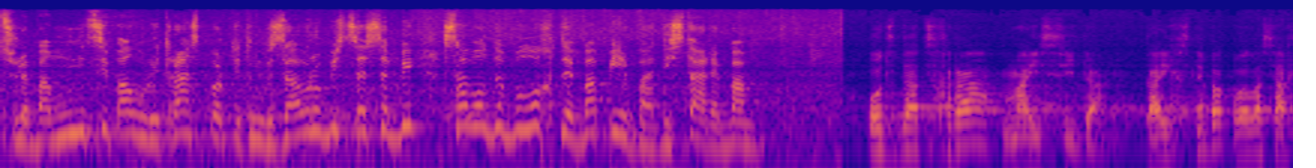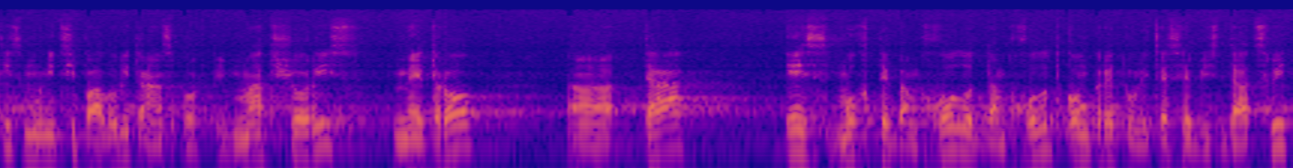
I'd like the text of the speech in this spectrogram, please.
იცვლება მუნიციპალური ტრანსპორტით მგზავრობის წესები, სავალდებულო ხდება პირბადის ტარება. 29 მაისიდან გაიხსნება ყველა სახის მუნიციპალური ტრანსპორტი, მათ შორის მეტრო და ეს მოხდება მხოლოდ და მხოლოდ კონკრეტული წესების დაცვით,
